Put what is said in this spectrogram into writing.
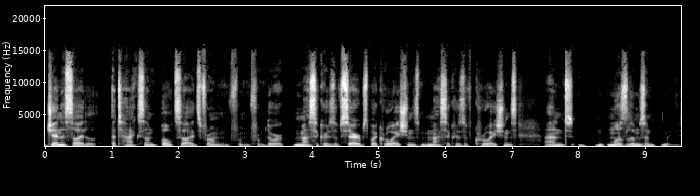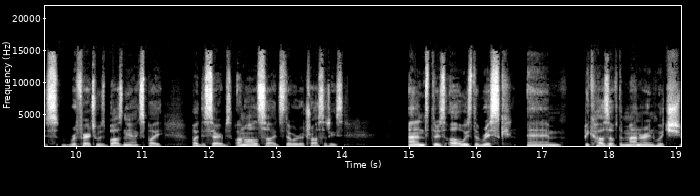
genocidal attacks on both sides. From, from, from there were massacres of Serbs by Croatians, massacres of Croatians and Muslims, and referred to as Bosniaks by by the Serbs. On all sides, there were atrocities, and there's always the risk. Um, because of the manner in which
